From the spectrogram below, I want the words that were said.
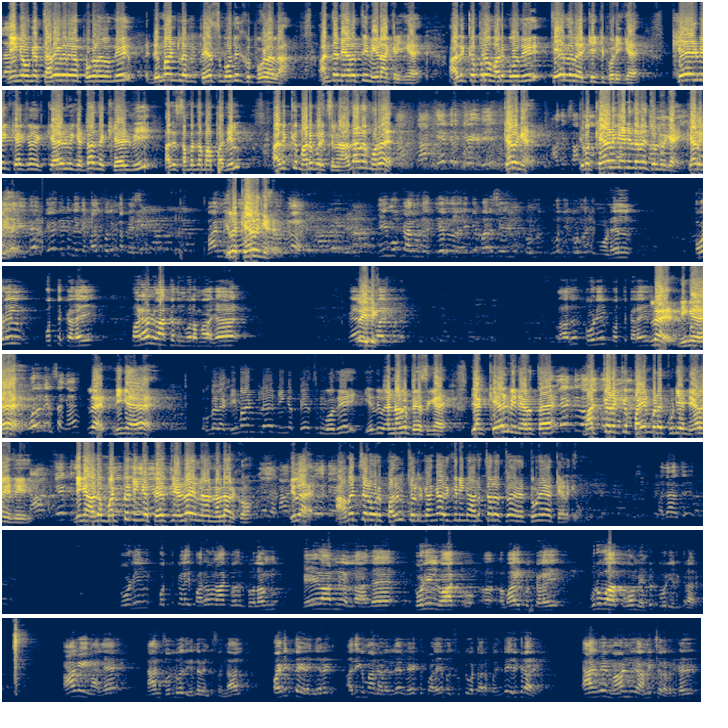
நீங்க உங்க தலைவரை புகழ வந்து டிமாண்ட்ல பேசும்போது புகழலாம். அந்த நேரத்தையும் வீணாக்குறீங்க. அதுக்கப்புறம் வரும்போது தேர்தல் அறிக்கைக்கு போறீங்க. கேள்வி கேட்க கேள்வி கேட்டா அந்த கேள்வி அது சம்பந்தமா பதில் அதுக்கு மறுபரிசீலனை. அதான முறை. கேளுங்க. இப்ப கேளுங்க தானே சொல்றேன் கேளுங்க. இல்ல, கேளுங்க. திமுகவினுடைய தேர்தல் அறிக்கை வரிசை நூத்தி தொண்ணூத்தி மூணில் தொழில் கொத்துக்களை பரவலாக்குவதன் மூலமாக அதாவது தொழில் கொத்துக்களை இல்ல நீங்க ஒரு நிமிஷங்க. இல்ல நீங்க உங்களை டிமாண்ட்ல நீங்க பேசும்போது எது வேணாலும் பேசுங்க. என் கேள்வி நேரத்தை மக்களுக்கு பயன்படக்கூடிய நேரம் இது. நீங்க அதை மட்டும் நீங்க பேசுனீங்கன்னா நல்லா இருக்கும் இல்ல அமைச்சர் ஒரு பதில் சொல்லிருக்காங்க. அதுக்கு நீங்க அடுத்த துணையா கேளுங்க அதாவது தொழில் கொத்துக்களை பரவலாக்குவதன் மூலம் வேளாண்மை அல்லாத தொழில் வாக்கு- வாய்ப்புகளை உருவாக்குவோம் என்று கூறியிருக்கிறார்கள். ஆகையினால நான் சொல்வது என்னவென்று சொன்னால் படித்த இளைஞர்கள் அதிகமான அளவில் மேட்டுப்பாளையம் அது சுற்று வட்டார பகுதியில் இருக்கிறார்கள். ஆகவே மாண்புமிகு அமைச்சர் அவர்கள்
